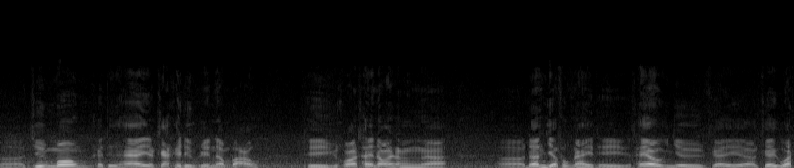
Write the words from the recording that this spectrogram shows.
uh, chuyên môn, cái thứ hai là các cái điều kiện đảm bảo thì có thể nói rằng uh, Ờ, đến giờ phút này thì theo như cái ờ, kế hoạch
